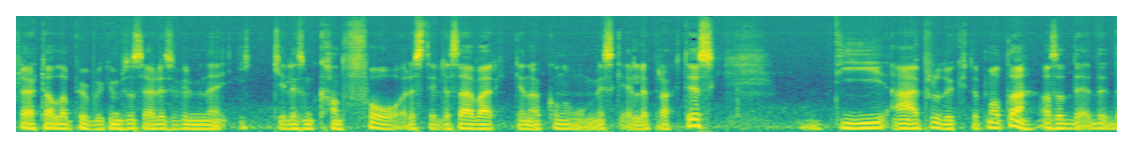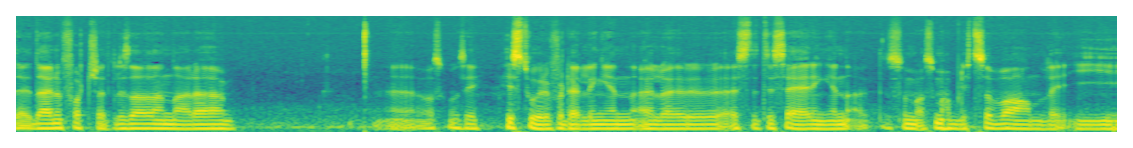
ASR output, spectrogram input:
flertallet av publikum som ser disse filmene, ikke liksom kan forestille seg verken økonomisk eller praktisk de er produktet, på en måte. Altså det, det, det, er en fortsettelse av den der uh, hva skal man si, historiefortellingen eller estetiseringen som, som, har blitt så vanlig i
